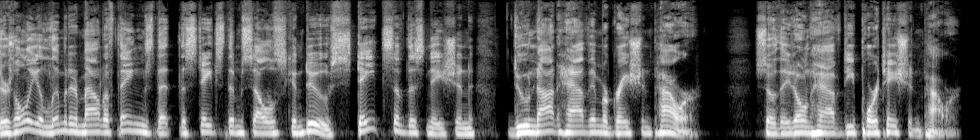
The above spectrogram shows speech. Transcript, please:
there's only a limited amount of things that the states themselves can do. States of this nation do not have immigration power, so they don't have deportation power.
